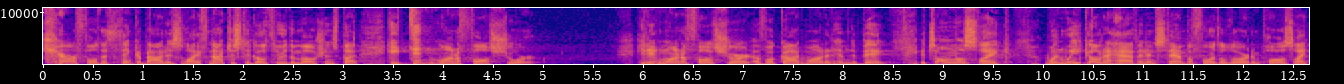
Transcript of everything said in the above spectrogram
careful to think about his life, not just to go through the motions, but he didn't want to fall short. He didn't want to fall short of what God wanted him to be. It's almost like when we go to heaven and stand before the Lord, and Paul's like,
